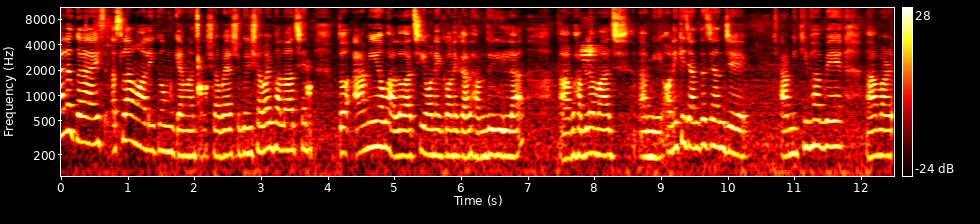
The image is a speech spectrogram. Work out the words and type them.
হ্যালো গাইস, আসসালামু আলাইকুম, কেমন আছেন সবাই? আশা করি সবাই ভালো আছেন। তো আমিও ভালো আছি, অনেক অনেক আলহামদুলিল্লাহ। ভাবলাম আজ আমি, অনেকে জানতে চান যে আমি কীভাবে আমার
